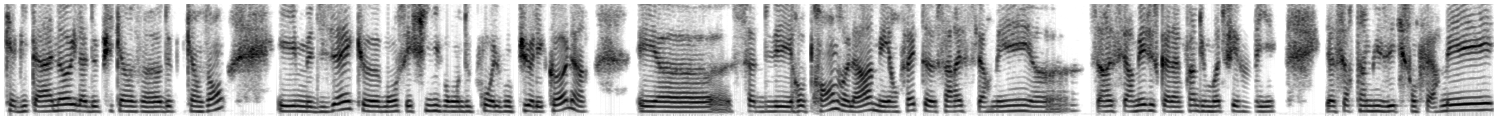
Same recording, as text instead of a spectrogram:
qui habite à Hanoï là depuis 15 euh, depuis 15 ans et il me disait que bon ses filles vont du coup elles vont plus à l'école et euh, ça devait reprendre là mais en fait ça reste fermé euh, ça reste fermé jusqu'à la fin du mois de février. Il y a certains musées qui sont fermés,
